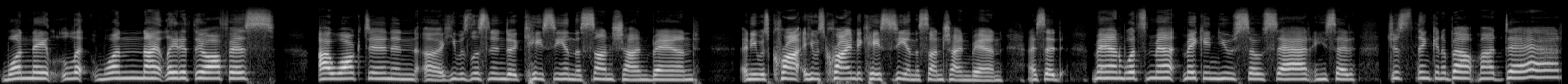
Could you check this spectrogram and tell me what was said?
one night, one night late at the office, I walked in and uh, he was listening to KC and the Sunshine Band, and he was crying. He was crying to KC and the Sunshine Band. I said, "Man, what's ma- making you so sad?" And he said, "Just thinking about my dad."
